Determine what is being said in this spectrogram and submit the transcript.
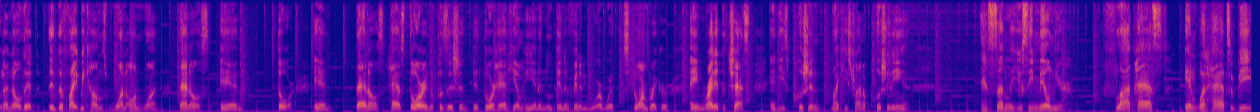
but I know that it, the fight becomes one on one. Thanos and Thor. And Thanos has Thor in the position that Thor had him in in, in Infinity War, with Stormbreaker aimed right at the chest, and he's pushing like he's trying to push it in. And suddenly you see Mjolnir fly past in what had to be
